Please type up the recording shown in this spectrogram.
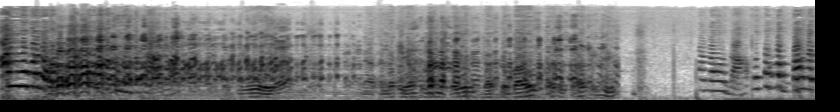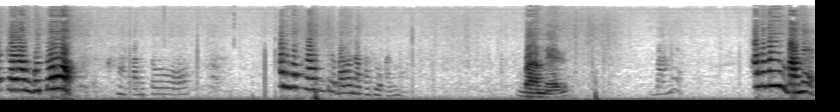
ayaw mo ba nun? Nakatulog ka sa akin. Yun. Nakalakihan ko na kayo. Nagtrabaho para. Bamer, Bamer. Ano ba yung bamer?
